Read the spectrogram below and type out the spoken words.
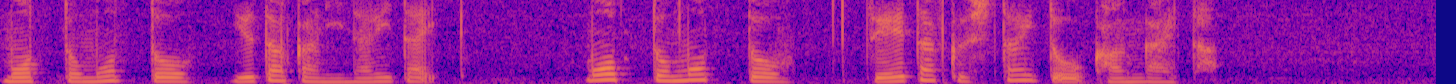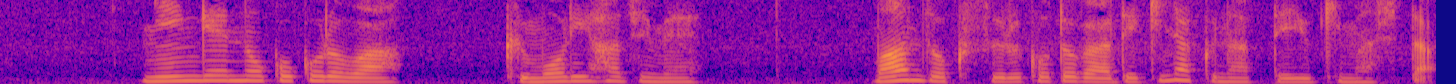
もっともっと豊かになりたい。もっともっと贅沢したいと考えた。人間の心は曇り始め満足することができなくなってゆきました。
